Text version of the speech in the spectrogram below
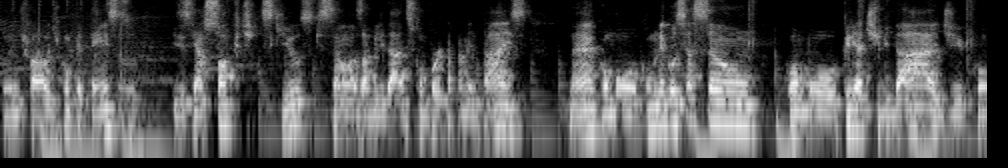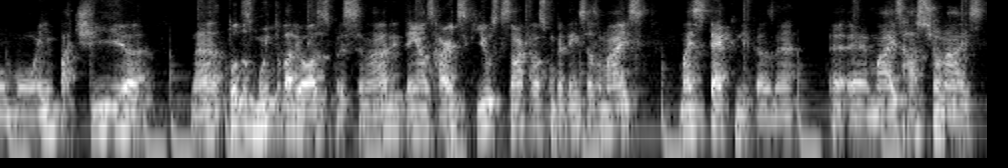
Quando a gente fala de competências, existem as soft skills, que são as habilidades comportamentais, né? Como, como negociação, como criatividade, como empatia, né? Todas muito valiosas para esse cenário. E tem as hard skills, que são aquelas competências mais, mais técnicas, né? É, é, mais racionais.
